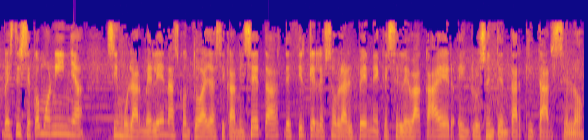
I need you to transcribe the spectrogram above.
vestirse como niña, simular melenas con toallas y camisetas, decir que le sobra el pene, que se le va a caer e incluso intentar quitárselo.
